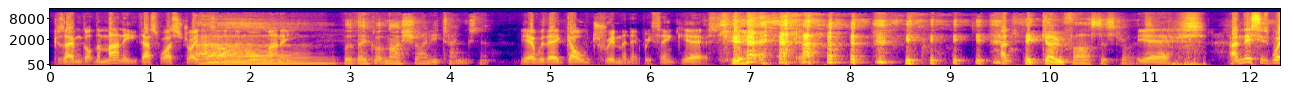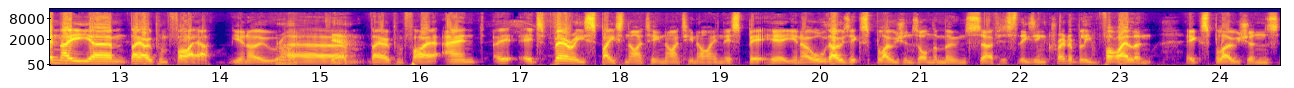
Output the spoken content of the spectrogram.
Because they haven't got the money. That's why Straker is after more money. Uh, But they've got nice shiny tanks now. Yeah, with their gold trim and everything. Yes. they go faster strikes. Yes, and this is when they um, they open fire. You know, Right, um, yeah. they open fire, and it, it's very Space 1999. This bit here, you know, all those explosions on the moon's surface, these incredibly violent explosions,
